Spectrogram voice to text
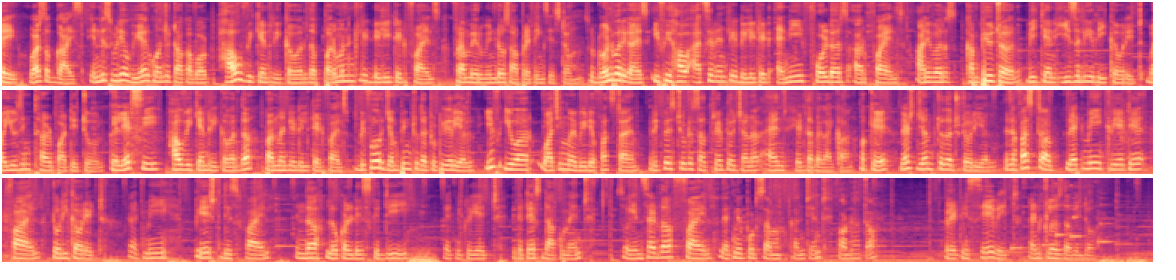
Hey, what's up guys? In this video we are going to talk about how we can recover the permanently deleted files from your Windows operating system. So don't worry guys, if you have accidentally deleted any folders or files on your computer, we can easily recover it by using third party tool. Okay, let's see how we can recover the permanently deleted files. Before jumping to the tutorial, if you are watching my video first time, request you to subscribe to the channel and hit the bell icon. Okay, let's jump to the tutorial. As a first step, let me create a file to recover it. Let me paste this file in the local disk D. Let me create with a text document. So inside the file, let me put some content or data. Let me save it and close the window.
